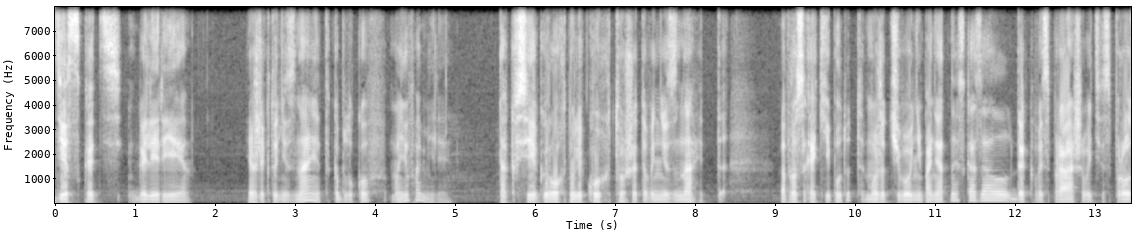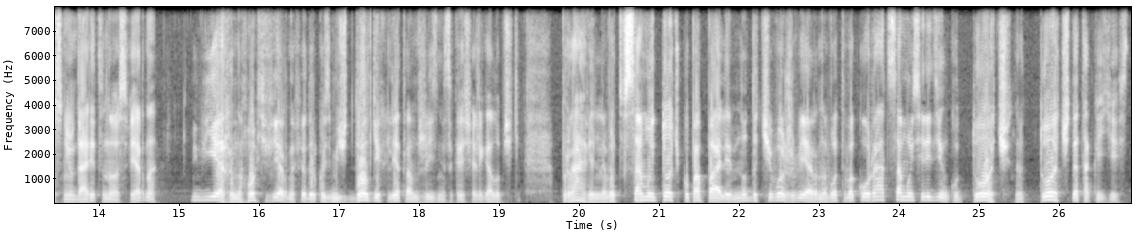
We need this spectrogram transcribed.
дескать, галерея. Ежели кто не знает, Каблуков — моя фамилия. Так все грохнули, кто ж этого не знает-то? Вопросы какие будут? Может, чего непонятное сказал? Так вы спрашиваете, спрос не ударит в нос, верно? «Верно, ой, верно, Федор Кузьмич, долгих лет вам жизни!» — закричали голубчики. «Правильно, вот в самую точку попали. Ну до чего же верно, вот в аккурат самую серединку. Точно, точно так и есть!»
